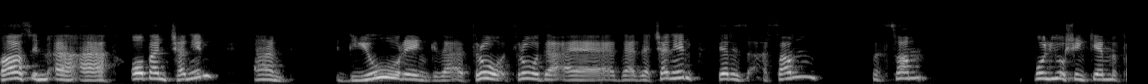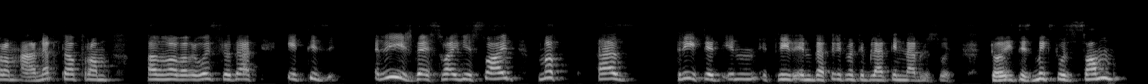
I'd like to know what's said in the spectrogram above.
passed in a, open channel and during the through through the, uh, the the channel there is some some pollution came from Anabta from another way so that it is reached the Israeli side not as treated in in the treatment plant in Nablus West. So it is mixed with some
